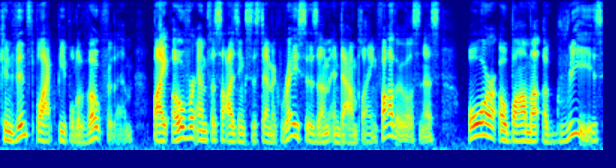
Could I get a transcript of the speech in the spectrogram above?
convinced black people to vote for them by overemphasizing systemic racism and downplaying fatherlessness, or Obama agrees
